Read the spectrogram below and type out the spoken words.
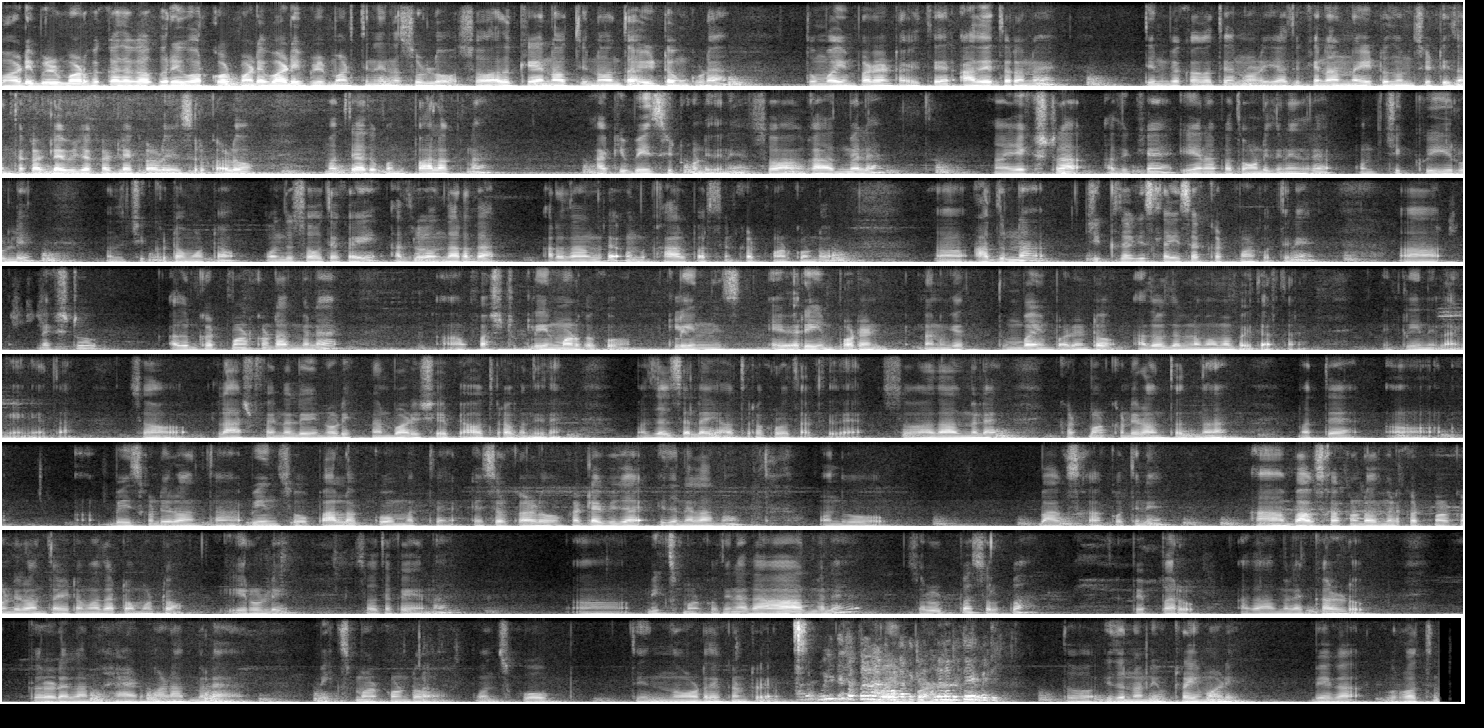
Body build ಮಾಡಬೇಕಾದಾಗ ಬರೀ workout ಮಾಡಿ ಬಾಡಿ ಬಿಲ್ಡ್ ಮಾಡ್ತೀನಿ ಅನ್ನೋ ಸುಳ್ಳು. ಸೊ ಅದಕ್ಕೆ ನಾವು ತಿನ್ನುವಂಥ ಐಟಮ್ ಕೂಡ ತುಂಬ ಇಂಪಾರ್ಟೆಂಟ್ ಆಗುತ್ತೆ ಅದೇ ಥರನೇ ತಿನ್ನಬೇಕಾಗುತ್ತೆ ನೋಡಿ, ಅದಕ್ಕೆ ನಾನು ನೈಟು ಕಡಲೆ ಕಡಲೆಬೀಜ ಕಡಲೆಕಾಳು ಹೆಸ್ರುಕಾಳು ಮತ್ತು ಅದಕ್ಕೊಂದು ಪಾಲಕ್ನ ಹಾಕಿ ಬೇಯಿಸಿ ಇಟ್ಕೊಂಡಿದ್ದೀನಿ. ಸೊ ಹಂಗಾದ್ಮೇಲೆ ಎಕ್ಸ್ಟ್ರಾ ಅದಕ್ಕೆ ಏನಪ್ಪ ತೊಗೊಂಡಿದ್ದೀನಿ ಅಂದರೆ ಒಂದು ಚಿಕ್ಕ ಈರುಳ್ಳಿ, ಒಂದು ಚಿಕ್ಕ ಟೊಮೊಟೊ, ಒಂದು ಸೌತೆಕಾಯಿ, ಅದರಲ್ಲಿ ಒಂದು ಅರ್ಧ ಅರ್ಧ ಅಂದರೆ ಒಂದು ಕಾಲು ಪರ್ಸೆಂಟ್ ಕಟ್ ಮಾಡಿಕೊಂಡು ಅದನ್ನು ಚಿಕ್ಕದಾಗಿ ಸ್ಲೈಸಾಗಿ ಕಟ್ ಮಾಡ್ಕೊತೀನಿ. ನೆಕ್ಸ್ಟು ಅದನ್ನು ಕಟ್ ಮಾಡ್ಕೊಂಡಾದ್ಮೇಲೆ ಫಸ್ಟು ಕ್ಲೀನ್ ಮಾಡಬೇಕು. ಕ್ಲೀನ್ ಇಸ್ ವೆರಿ ಇಂಪಾರ್ಟೆಂಟ್ ನನಗೆ ತುಂಬ ಇಂಪಾರ್ಟೆಂಟು ಅದು ಅಲ್ಲದೆ ನಮ್ಮಮ್ಮ ಬೈತಾ ಇರ್ತಾರೆ ಕ್ಲೀನ್ ಇಲ್ಲ, ಹಂಗೆ, ಹಿಂಗೆ ಅಂತ. ಸೊ ಲಾಸ್ಟ್ ಫೈನಲಿ ನೋಡಿ ನನ್ನ ಬಾಡಿ ಶೇಪ್ ಯಾವ ಥರ ಬಂದಿದೆ ಮಸಲ್ಸ್ ಎಲ್ಲ ಯಾವ ಥರ ಗ್ರೋತ್ ಆಗ್ತಿದೆ. ಸೊ ಅದಾದಮೇಲೆ ಕಟ್ ಮಾಡ್ಕೊಂಡಿರೋ ಅಂಥದ್ದನ್ನ ಮತ್ತು ಬೇಯಿಸ್ಕೊಂಡಿರೋವಂಥ ಬೀನ್ಸು, ಪಾಲಕ್ಕು ಮತ್ತು ಕಡಲೆ ಬೀಜ ಇದನ್ನೆಲ್ಲನೂ ಒಂದು ಬಾಕ್ಸ್ಗೆ ಹಾಕ್ಕೋತೀನಿ. ಆ, ಬಾಕ್ಸ್ಗೆ ಹಾಕೊಂಡಾದ್ಮೇಲೆ ಕಟ್ ಮಾಡ್ಕೊಂಡಿರೋವಂಥ ಐಟಮ್ ಆದ ಟೊಮೊಟೊ, ಈರುಳ್ಳಿ, ಸೌತೆಕಾಯಿಯನ್ನು ಮಿಕ್ಸ್ ಮಾಡ್ಕೋತೀನಿ. ಅದಾದಮೇಲೆ ಸ್ವಲ್ಪ ಸ್ವಲ್ಪ ಪೆಪ್ಪರು, ಅದಾದಮೇಲೆ ಕರಡು. ಕರ್ಡೆಲ್ಲನೂ ಆ್ಯಡ್ ಮಾಡಾದಮೇಲೆ ಮಿಕ್ಸ್ ಮಾಡಿಕೊಂಡು ಒಂದು ಸ್ಕೂಪ್ ತಿಂದು ನೋಡಿದೆ ಕಣ್ರಿ. ತುಂಬ ಇಂಪಾರ್ಟೆಂಟು ಇದನ್ನು ನೀವು ಟ್ರೈ ಮಾಡಿ ಬೇಗ ಗ್ರೋತ್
